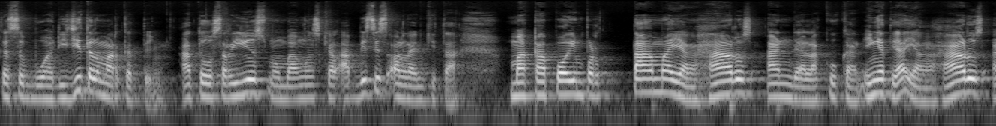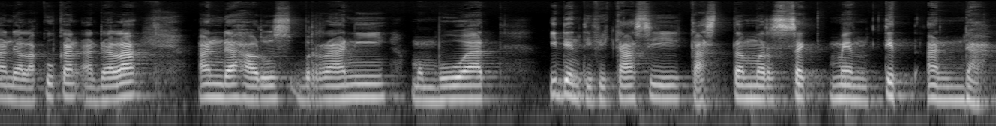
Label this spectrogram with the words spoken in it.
ke sebuah digital marketing atau serius membangun scale up bisnis online kita, maka poin pertama yang harus Anda lakukan, ingat ya, yang harus Anda lakukan adalah Anda harus berani membuat identifikasi customer segmented Anda.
